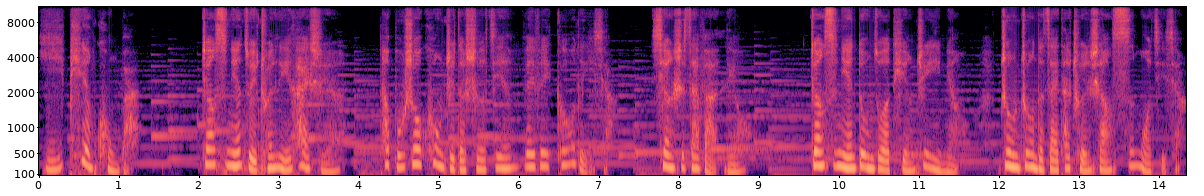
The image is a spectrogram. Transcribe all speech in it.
一片空白。张思年嘴唇离开时，他不受控制的舌尖微微勾了一下。像是在挽留，张思年动作停滞一秒，重重的在他唇上撕磨几下，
